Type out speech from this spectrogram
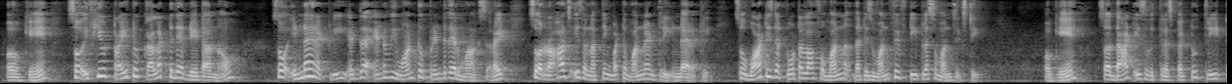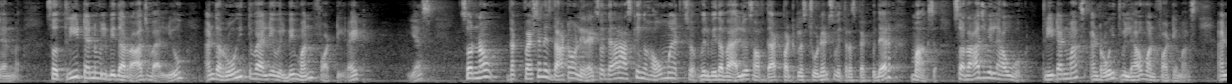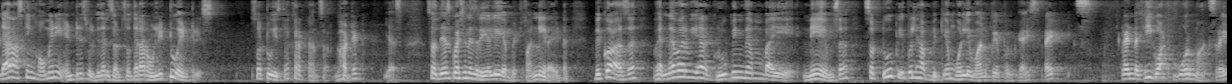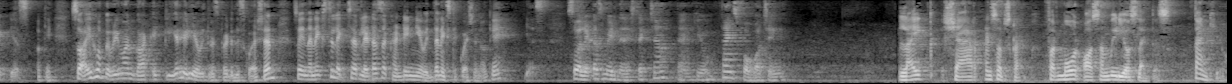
Okay. So if you try to collect their data now so indirectly at the end we want to print their marks right? So raj is nothing but 1 and 3 indirectly. So what is the total of 1 that is 150 plus 160 okay? So that is with respect to 310 so 310 will be the raj value and the rohit value will be 140 right? Yes so now the question is that only right? So they are asking how much will be the values of that particular students with respect to their marks. So raj will have 310 marks and rohit will have 140 marks. And they are asking how many entries will be the result. So there are only two entries. So 2 is the correct answer. Got it? Yes. So this question is really a bit funny right? Because whenever we are grouping them by names so two people have become only one people guys right? Yes and he got more marks right? Yes. Okay. So i hope everyone got a clear idea with respect to this question. So in the next lecture let us continue with the next question okay? Yes. So let us meet the next lecture. Thank you. Thanks for watching. Like share and subscribe for more awesome videos like this. Thank you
